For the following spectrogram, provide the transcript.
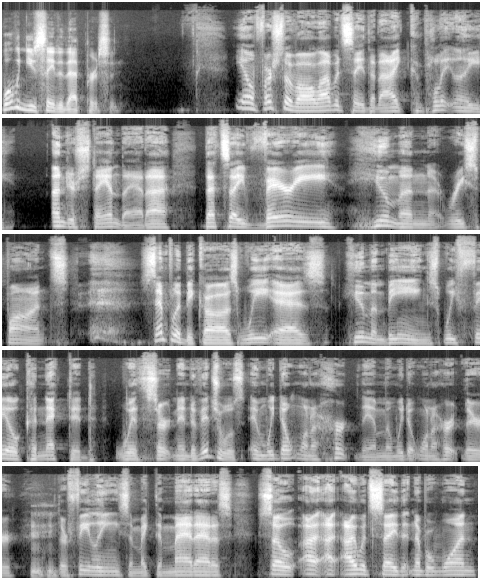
What would you say to that person? You know, first of all, I would say that I completely understand that. I that's a very human response simply because we as human beings we feel connected with certain individuals and we don't want to hurt them and we don't want to hurt their mm-hmm. their feelings and make them mad at us so I, I, I would say that number one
